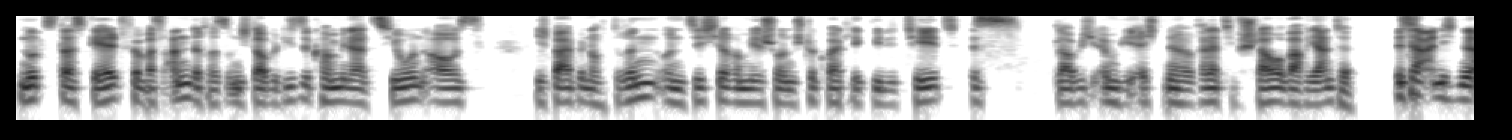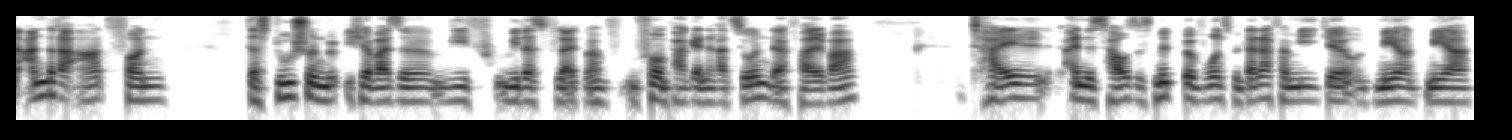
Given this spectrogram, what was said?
nutzt das Geld für was anderes. Und ich glaube, diese Kombination aus, ich bleibe noch drin und sichere mir schon ein Stück weit Liquidität, ist, glaube ich, irgendwie echt eine relativ schlaue Variante. Ist ja eigentlich eine andere Art von, dass du schon möglicherweise, wie, wie das vielleicht mal vor ein paar Generationen der Fall war, Teil eines Hauses mitbewohnst mit deiner Familie und mehr und mehr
